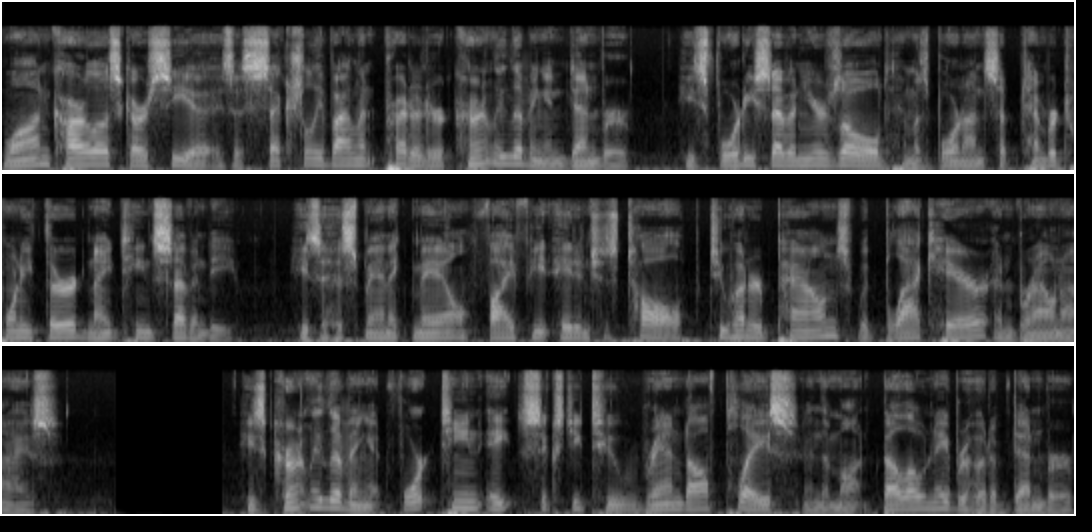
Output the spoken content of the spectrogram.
Juan Carlos Garcia is a sexually violent predator currently living in Denver. He's 47 years old and was born on September 23, 1970. He's a Hispanic male, 5 feet 8 inches tall, 200 pounds, with black hair and brown eyes. He's currently living at 14862 Randolph Place in the Montbello neighborhood of Denver.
